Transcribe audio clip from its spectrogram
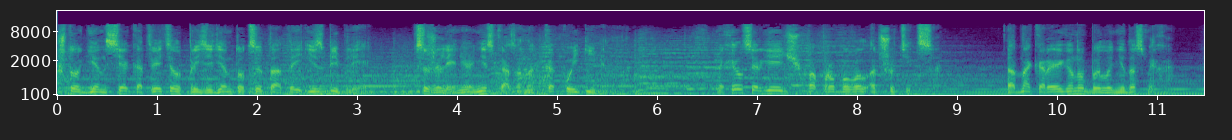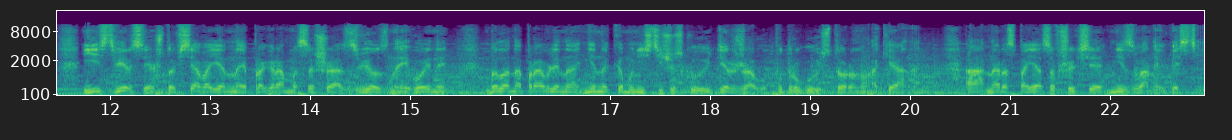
что генсек ответил президенту цитатой из Библии. К сожалению, не сказано, какой именно. Михаил Сергеевич попробовал отшутиться. Однако Рейгану было не до смеха. Есть версия, что вся военная программа США «Звездные войны» была направлена не на коммунистическую державу по другую сторону океана, а на распоясавшихся незваных гостей.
